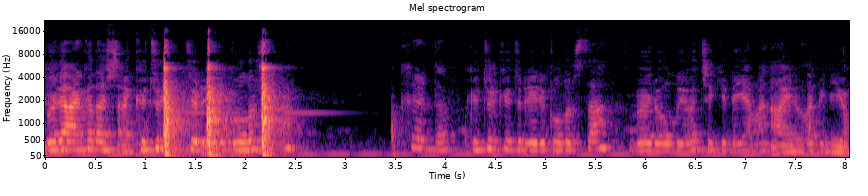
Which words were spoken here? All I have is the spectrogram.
Böyle arkadaşlar kütür kütür erik olursa Kırdım. kütür kütür erik olursa böyle oluyor. Çekirdeği hemen ayrılabiliyor.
